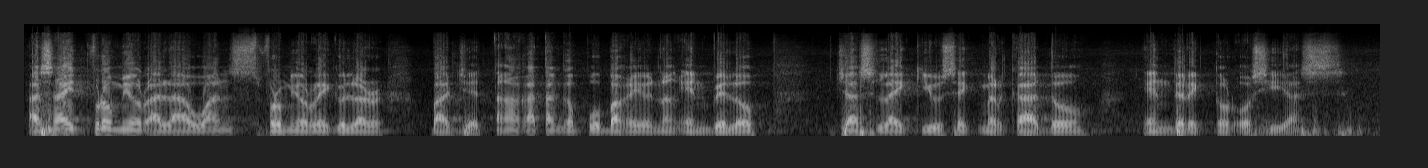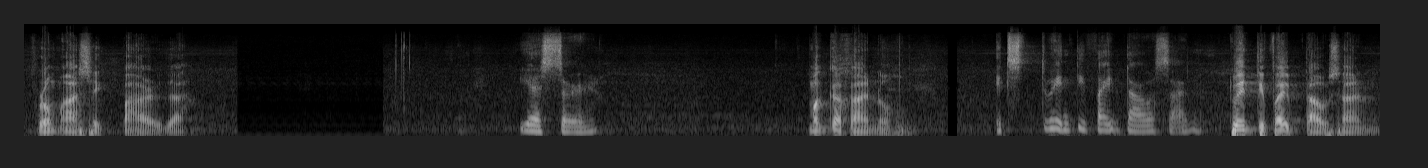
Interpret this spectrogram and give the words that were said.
Aside from your allowance, from your regular budget, nakakatanggap po ba kayo ng envelope just like Yusek Mercado and Director Osias from ASEC Paharda? Yes, sir. Magkakano? It's 25,000. 25,000.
